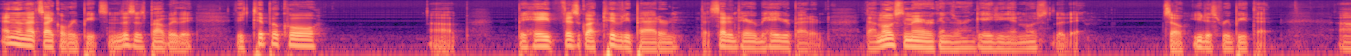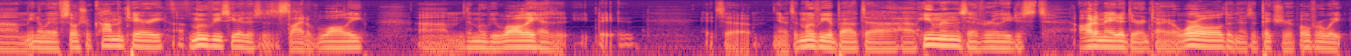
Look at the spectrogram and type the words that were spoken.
and then that cycle repeats. And this is probably the the typical uh, behave physical activity pattern, that sedentary behavior pattern that most Americans are engaging in most of the day. So you just repeat that. Um, you know, we have social commentary of movies here. This is a slide of WALL-E. Um, the movie WALL-E has a, it's a you know it's a movie about uh, how humans have really just automated their entire world, and there's a picture of overweight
